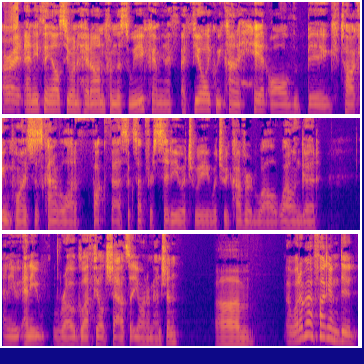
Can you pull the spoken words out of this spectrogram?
All right. Anything else you want to hit on from this week? I mean, I, I feel like we kind of hit all the big talking points. Just kind of a lot of fuck fest, except for City, which we which we covered well, well and good. Any any rogue left field shouts that you want to mention? Um, Uh, What about fucking dude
